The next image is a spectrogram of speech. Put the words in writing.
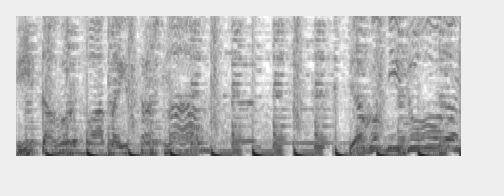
і та горбата, і страшна. Сьогодні йду до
